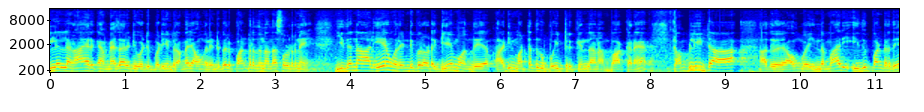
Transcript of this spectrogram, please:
இல்லை இல்லை நான் இருக்கேன். மெஜாரிட்டி ஓட்டு படின்ற மாதிரி அவங்க ரெண்டு பேரும் பண்ணுறது நான் தான் சொல்கிறேனே இதனாலேயே அவங்க ரெண்டு பேரோட கேம் வந்து அடி மட்டத்துக்கு போயிட்டு இருக்குன்னு தான் நான் பார்க்குறேன் கம்ப்ளீட்டாக அது அவங்க இந்த மாதிரி இது பண்ணுறதே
